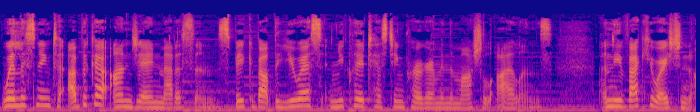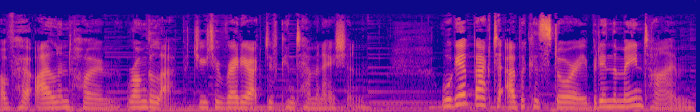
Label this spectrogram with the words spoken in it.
We're listening to Abacca Anjain Maddison speak about the US nuclear testing program in the Marshall Islands and the evacuation of her island home, Rongelap, due to radioactive contamination. We'll get back to Abacca's story, but in the meantime,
